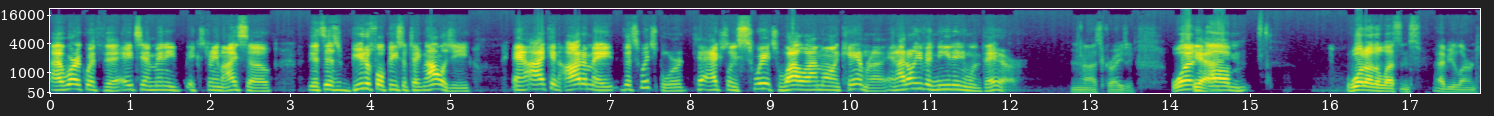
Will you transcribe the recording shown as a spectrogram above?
I work with the ATEM Mini Extreme ISO. It's this beautiful piece of technology, and I can automate the switchboard to actually switch while I'm on camera, and I don't even need anyone there. No, that's crazy. What yeah. um, what other lessons have you learned?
